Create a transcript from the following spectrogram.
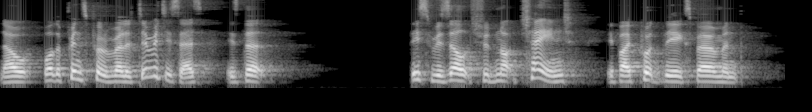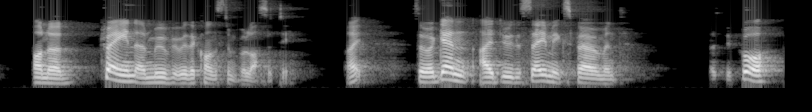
Now, what the principle of relativity says is that this result should not change if I put the experiment on a train and move it with a constant velocity, right? So again, I do the same experiment as before.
